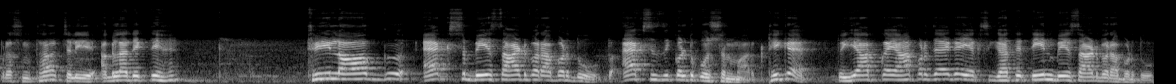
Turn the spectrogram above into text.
प्रश्न था। चलिए, अगला देखते हैं। थ्री लॉग एक्स बेस आठ बराबर दो तो X is equal to question mark ठीक है? तो ये आपका यहाँ पर जाएगा एक्स घाते तीन बेस आठ बराबर दो।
